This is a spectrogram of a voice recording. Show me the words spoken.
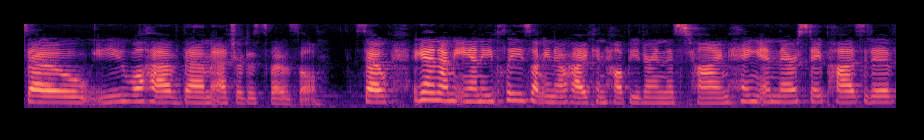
So you will have them at your disposal. So again, I'm Annie. Please let me know how I can help you during this time. Hang in there, stay positive,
